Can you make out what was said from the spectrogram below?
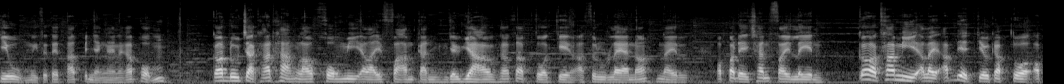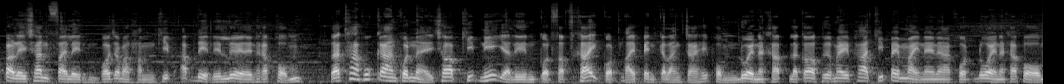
กิล มีสเตตัสเป็นยังไงนะครับผมก็ดูจากท่าทางเราคงมีอะไรฟาร์มกันยาวๆครับสำหรับตัวเกมอั u รูแลนเนาะใน Operation Silent ก็ถ้ามีอะไรอัปเดตเกี่ยวกับตัว Operation Silent ผมก็จะมาทำคลิปอัปเดตเรื่อยๆเลยนะครับผม และถ้าผู้การคนไหนชอบคลิปนี้อย่าลืมกด Subscribe กดไลค์เป็นกำลังใจให้ผมด้วยนะครับ แล้วก็เพื่อไม่ให้พลาดคลิปใหม่ๆในอนาคตด้วยนะครับผม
